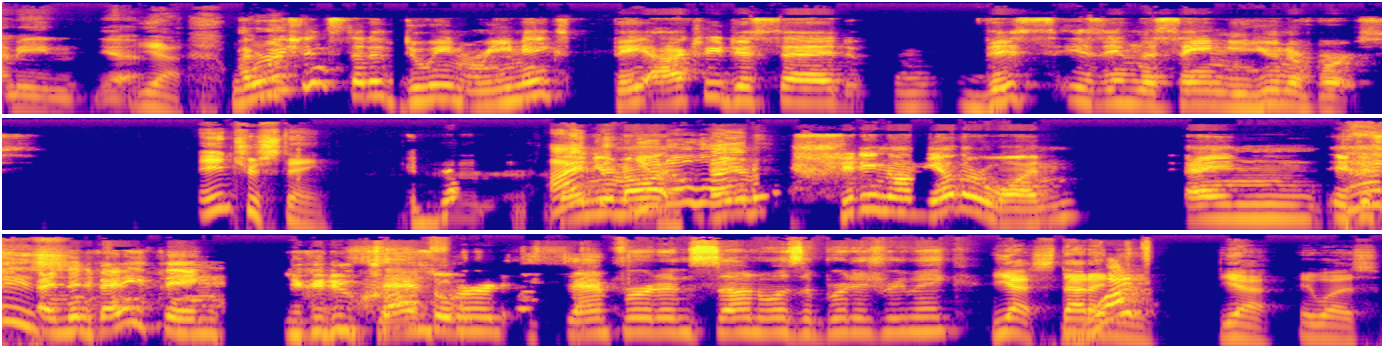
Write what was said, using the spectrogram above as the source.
I mean, Yeah. yeah, I We're- wish instead of doing remakes, they actually just said this is in the same universe. interesting. Then I, you're not, you not, know then what? you're not shitting on the other one, and it That just, is- and then if anything, you could do crossover. Sanford Sanford and Son was a British remake. Yes, that I knew. Yeah, it was.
